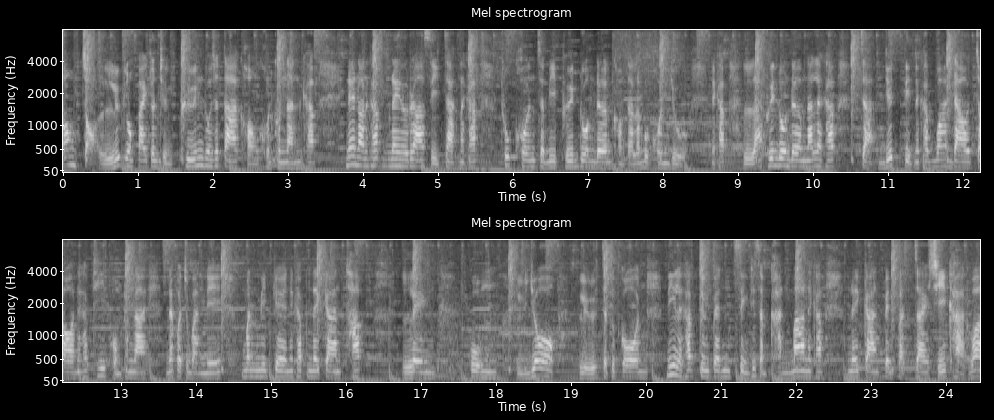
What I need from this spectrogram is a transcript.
ต้องเจาะลึกลงไปจนถึงพื้นดวงชะตาของคนคนนั้นครับ แน่นอนครับในราศีจักรนะครับ ทุกคนจะมีพื้นดวงเดิมของแต่ละบุคคลอยู่นะครับ และพื้นดวงเดิมนั้นแหละครับ จะยึดติดนะครับว่าดาวจรนะครับที่ผมทำนายณปัจจุบันนี้มันมีเกณฑ์นะครับในการทับเล็งกลุ่มหรือโยกหรือจตุโกณนี่แหละครับจึงเป็นสิ่งที่สำคัญมากนะครับ ในการเป็นปัจจัยชี้ขาดว่า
